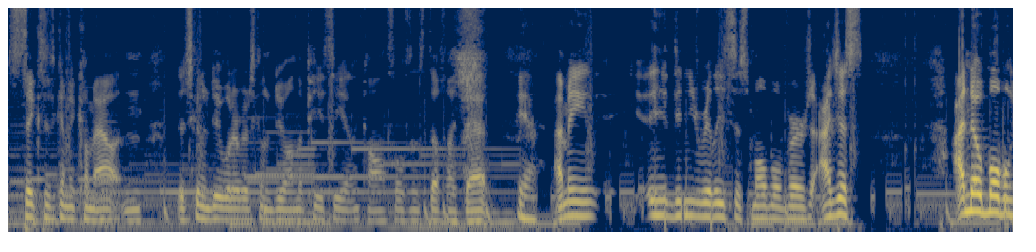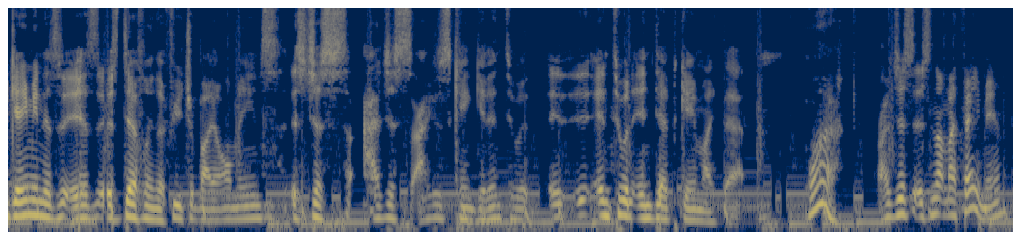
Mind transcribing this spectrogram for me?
Six is going to come out and it's going to do whatever it's going to do on the PC and consoles and stuff like that. Yeah. I mean, eh, eh, then you release this mobile version. I just, I know mobile gaming is is, is definitely the future by all means. It's just, I just, I just can't get into it, it into an in depth game like that. Why? I just, it's not my thing, man.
